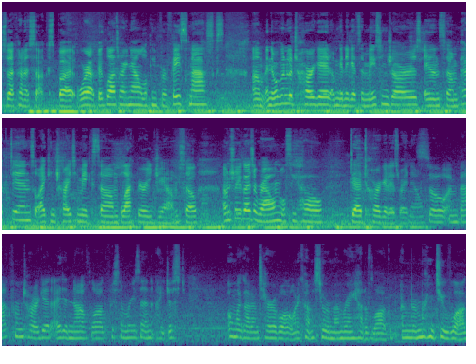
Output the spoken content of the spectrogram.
So that kind of sucks. But we're at Big Lots right now looking for face masks. Um, and then we're gonna go to Target. I'm gonna get some mason jars and some pectin so I can try to make some blackberry jam. So I'm gonna show you guys around. We'll see how dead Target is right now. So I'm back from Target. I did not vlog for some reason. I just, oh my God, I'm terrible when it comes to remembering how to vlog. I'm remembering to vlog.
